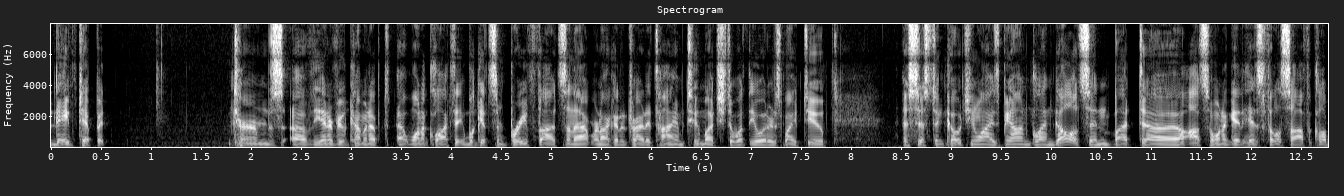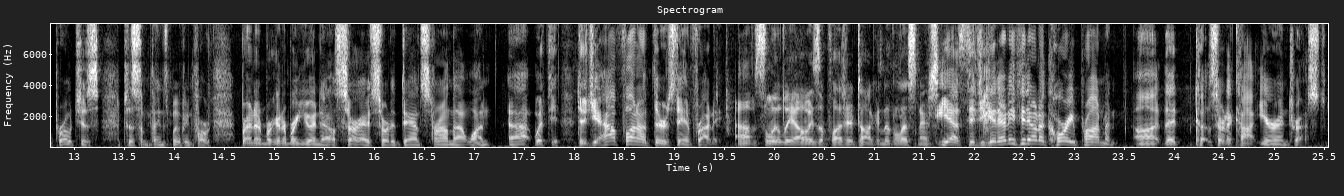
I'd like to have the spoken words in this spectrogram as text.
Dave Tippett, in terms of the interview coming up at one o'clock today. We'll get some brief thoughts on that. We're not going to try to tie him too much to what the Oilers might do assistant coaching wise beyond Glenn Gulutzan, but uh, also want to get his philosophical approaches to some things moving forward. Brendan, we're going to bring you in now. Sorry, I sort of danced around that one uh, with you. Did you have fun on Thursday and Friday? Absolutely. Always a pleasure talking to the listeners. Yes. Did you get anything out of Corey Pronman uh, that sort of caught your interest?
